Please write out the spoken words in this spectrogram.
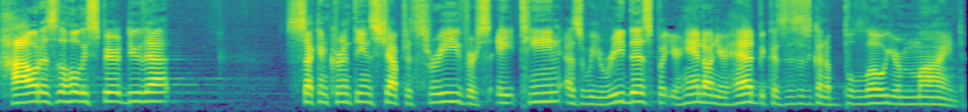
How does the Holy Spirit do that? 2 Corinthians chapter 3 verse 18 as we read this put your hand on your head because this is going to blow your mind.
